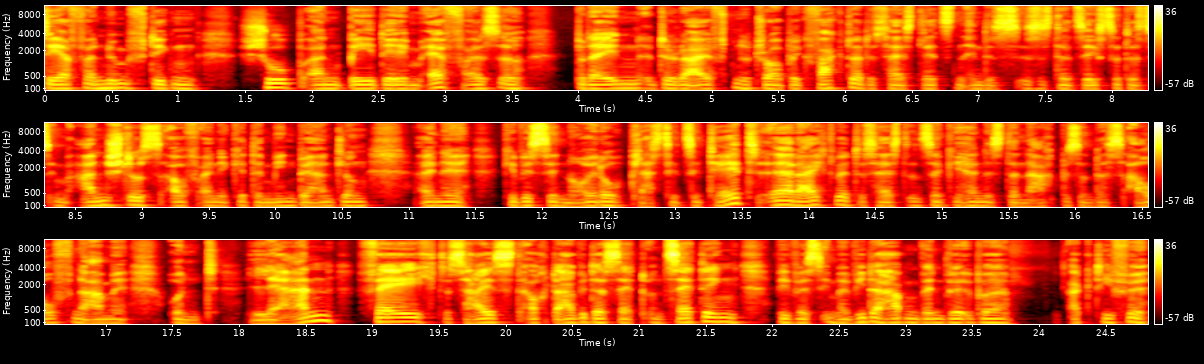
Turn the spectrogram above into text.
sehr vernünftigen Schub an BDMF, also Brain-Derived Nootropic Factor. Das heißt, letzten Endes ist es tatsächlich so, dass im Anschluss auf eine Ketaminbehandlung eine gewisse Neuroplastizität erreicht wird. Das heißt, unser Gehirn ist danach besonders aufnahme- und lernfähig. Das heißt, auch da wieder Set und Setting, wie wir es immer wieder haben, wenn wir über aktive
